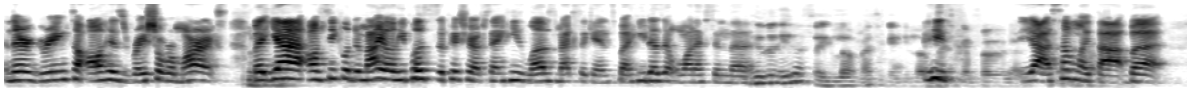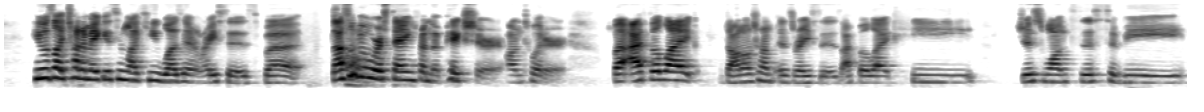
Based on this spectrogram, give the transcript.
and they're agreeing to all his racial remarks. But mm-hmm. yeah, on Cinco de Mayo, he posted a picture of saying he loves Mexicans, but he doesn't want us in the He doesn't, he doesn't say he loves Mexican. He loves He's- Mexican food. yeah, something like that. But he was like trying to make it seem like he wasn't racist, but that's what Oh. people were saying from the picture on Twitter. But I feel like Donald Trump is racist. I feel like he just wants this to be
